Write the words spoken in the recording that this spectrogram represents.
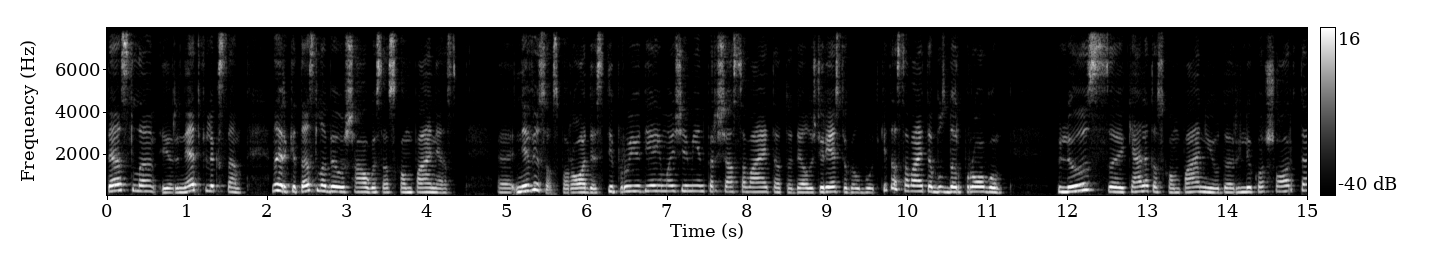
Tesla, ir Netflixą, na ir kitas labiau išaugusias kompanijas. E, ne visos parodė stiprų judėjimą žemyn per šią savaitę, todėl žiūrėsiu galbūt kitą savaitę bus dar progų Plius keletas kompanijų dar liko šorte,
